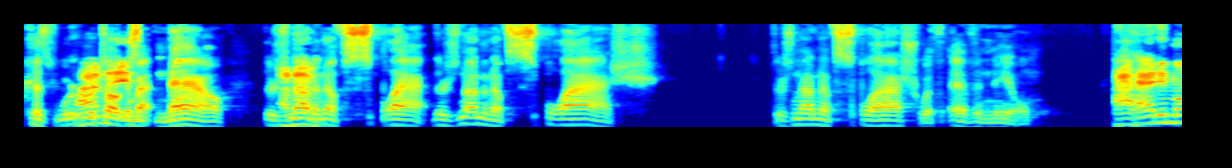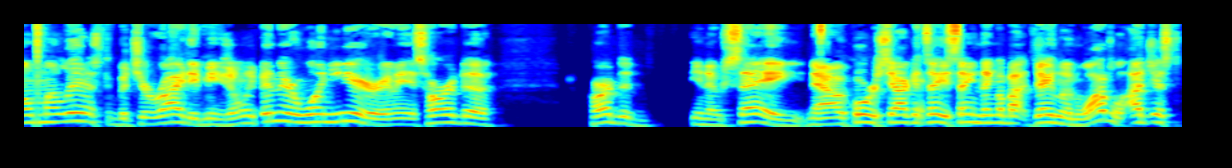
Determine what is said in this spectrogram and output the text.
because we're, we're talking about now. There's not enough splat. There's not enough splash. There's not enough splash with Evan Neal. I had him on my list, but you're right. I mean, he's only been there one year. I mean, it's hard to hard to you know say. Now, of course, y'all can say the same thing about Jalen Waddle. I just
